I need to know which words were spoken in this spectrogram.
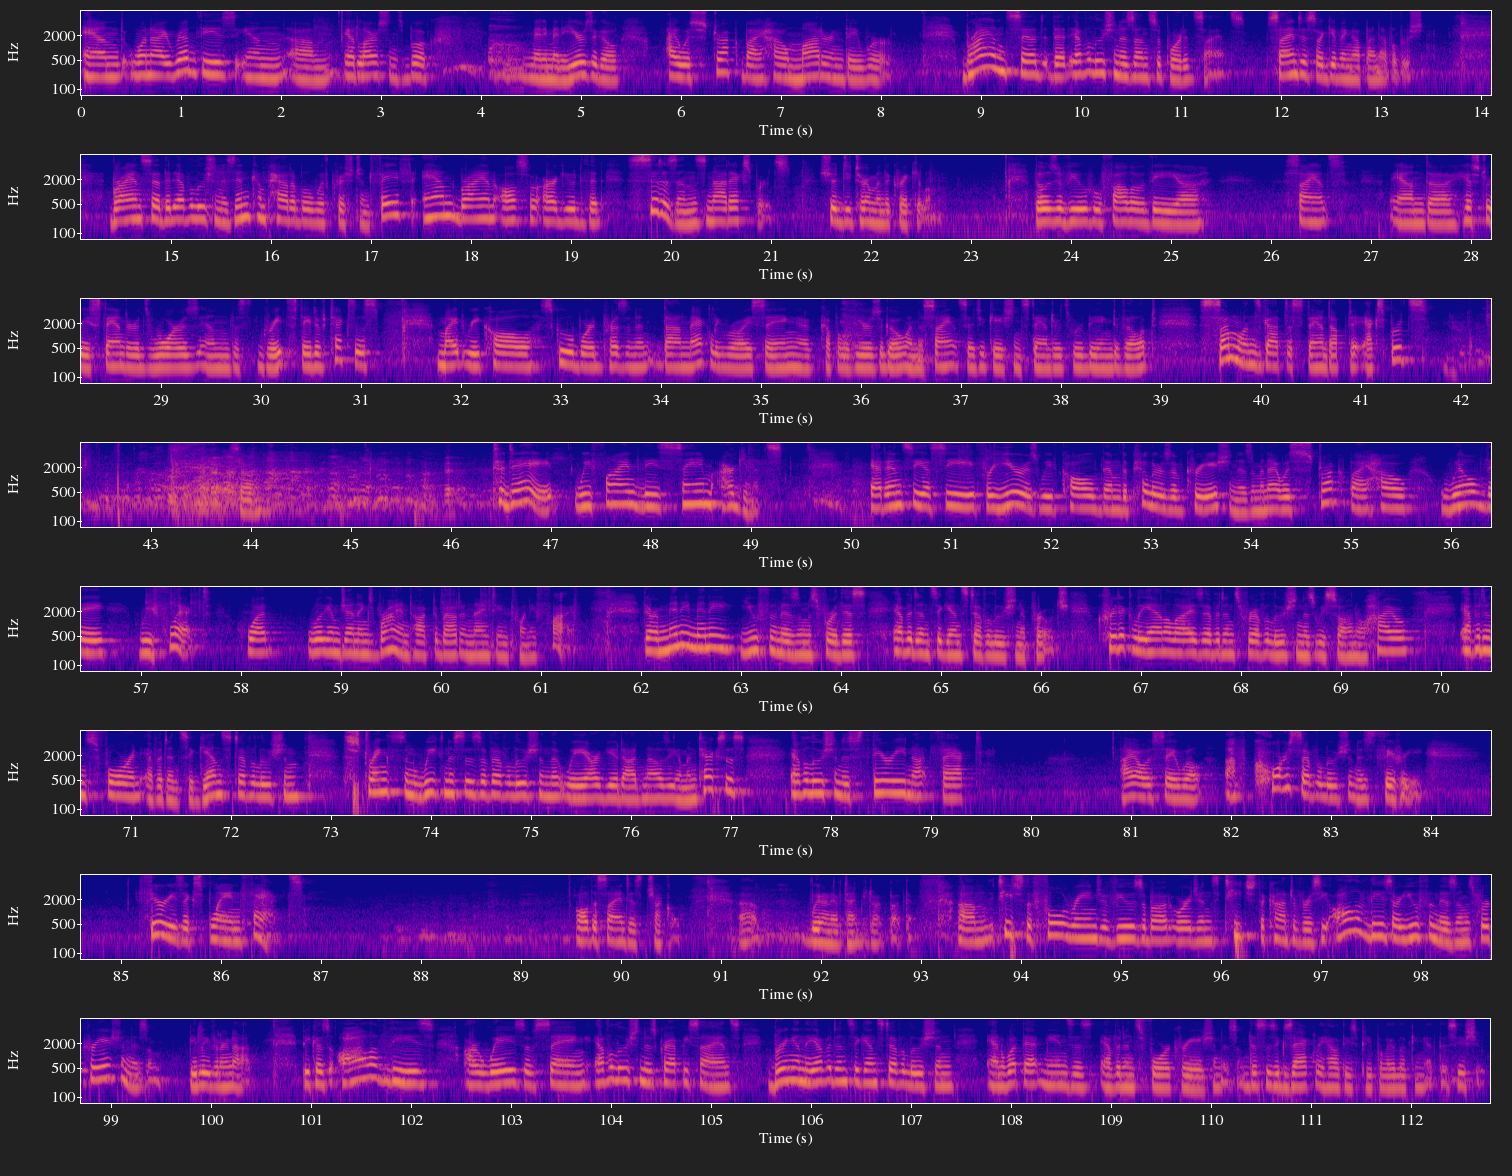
And when I read these in um, Ed Larson's book, many, many years ago, I was struck by how modern they were. Bryan said that evolution is unsupported science. Scientists are giving up on evolution. Bryan said that evolution is incompatible with Christian faith, and Bryan also argued that citizens, not experts, should determine the curriculum. Those of you who follow the uh, science and uh, history standards wars in the great state of Texas might recall school board president Don McLeroy saying a couple of years ago when the science education standards were being developed, someone's got to stand up to experts. so today we find these same arguments. At NCSE, for years, we've called them the pillars of creationism, and I was struck by how well they reflect what William Jennings Bryan talked about in 1925. There are many, many euphemisms for this evidence against evolution approach. Critically analyze evidence for evolution, as we saw in Ohio, evidence for and evidence against evolution, strengths and weaknesses of evolution that we argued ad nauseum in Texas. Evolution is theory, not fact. I always say, well, of course evolution is theory. Theories explain facts. All the scientists chuckle. Uh, we don't have time to talk about that. Um, teach the full range of views about origins, teach the controversy. All of these are euphemisms for creationism, believe it or not. Because all of these are ways of saying evolution is crappy science, bring in the evidence against evolution, and what that means is evidence for creationism. This is exactly how these people are looking at this issue.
